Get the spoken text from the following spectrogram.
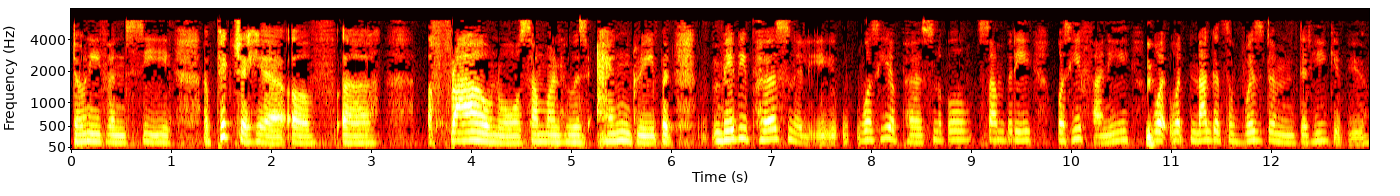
don't even see a picture here of. Uh, a frown or someone who is angry, but maybe personally, was he a personable somebody? Was he funny? what, what nuggets of wisdom did he give you?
